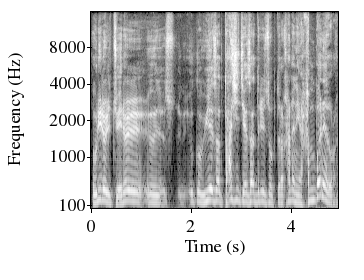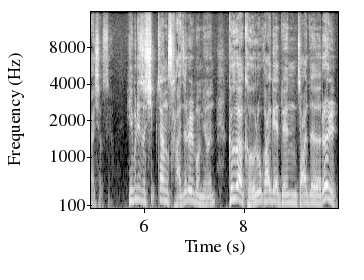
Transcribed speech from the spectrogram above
우리를 죄를 어, 그 위해서 다시 제사 드릴 수 없도록 하나님 한 번에 돌아가셨어요. 히브리서 10장 4절을 보면 그가 거룩하게 된 자들을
